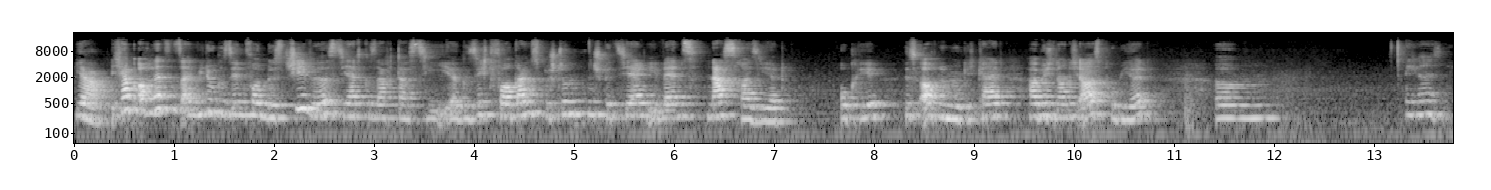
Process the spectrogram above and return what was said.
Ja, ich habe auch letztens ein Video gesehen von Miss Chivas. Die hat gesagt, dass sie ihr Gesicht vor ganz bestimmten speziellen Events nass rasiert. Okay, ist auch eine Möglichkeit. Habe ich noch nicht ausprobiert. Ähm, ich weiß nicht.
